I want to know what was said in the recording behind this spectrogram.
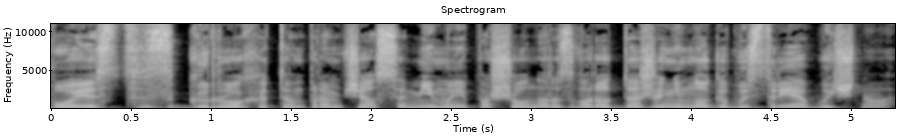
Поезд с грохотом промчался мимо и пошел на разворот даже немного быстрее обычного.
